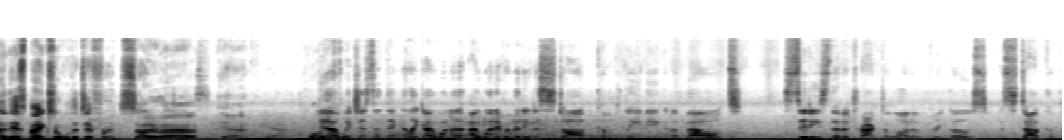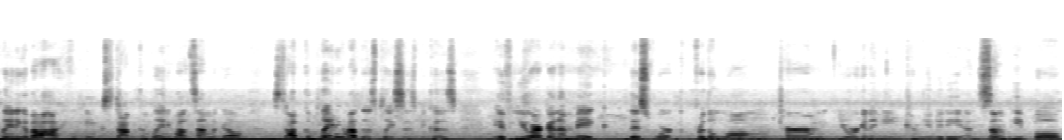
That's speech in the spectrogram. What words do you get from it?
And this makes all the difference. So uh, yeah, Yeah. Yeah, which is the thing. Like, I wanna, I want everybody to stop complaining about cities that attract a lot of gringos. Stop complaining about Ajijic. Stop complaining about San Miguel. Stop complaining about those places because if you are gonna make this work for the long term, you are gonna need community, and some Yeah. people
